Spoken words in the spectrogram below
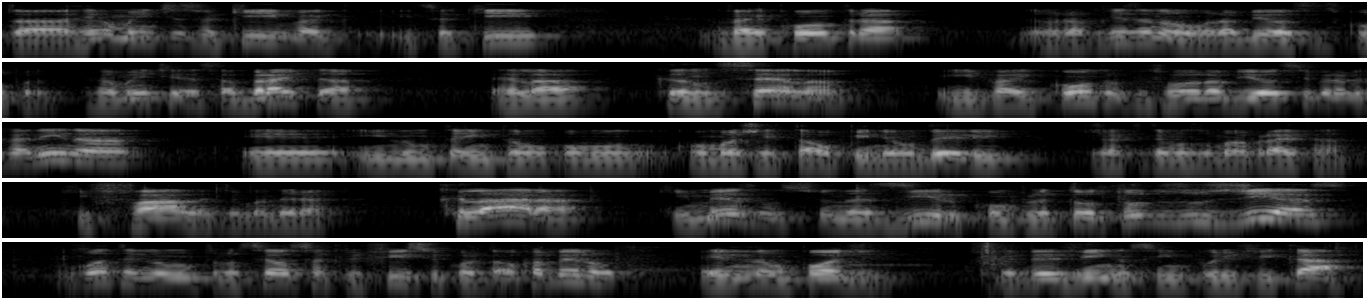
tá, realmente isso aqui vai, isso aqui vai contra Rav não, Rabiose, desculpa. Realmente essa braita ela cancela e vai contra o que falou Rabiose e Rabihanina e, e não tem então como como ajeitar a opinião dele, já que temos uma braita que fala de maneira clara que mesmo se o Nazir completou todos os dias, enquanto ele não trouxer o sacrifício e cortar o cabelo, ele não pode beber vinho, se impurificar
